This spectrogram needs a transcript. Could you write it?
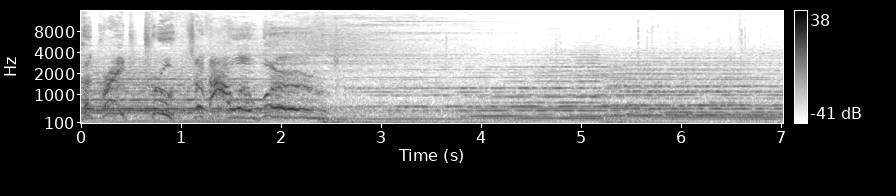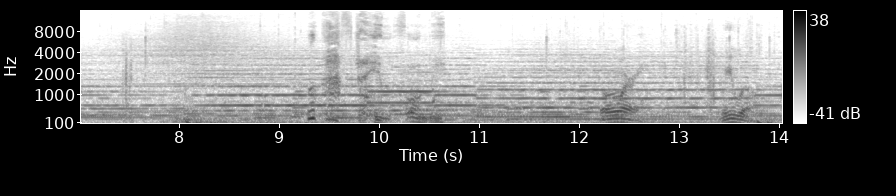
the great truths of our world. Look after him for me. Don't worry. We will.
